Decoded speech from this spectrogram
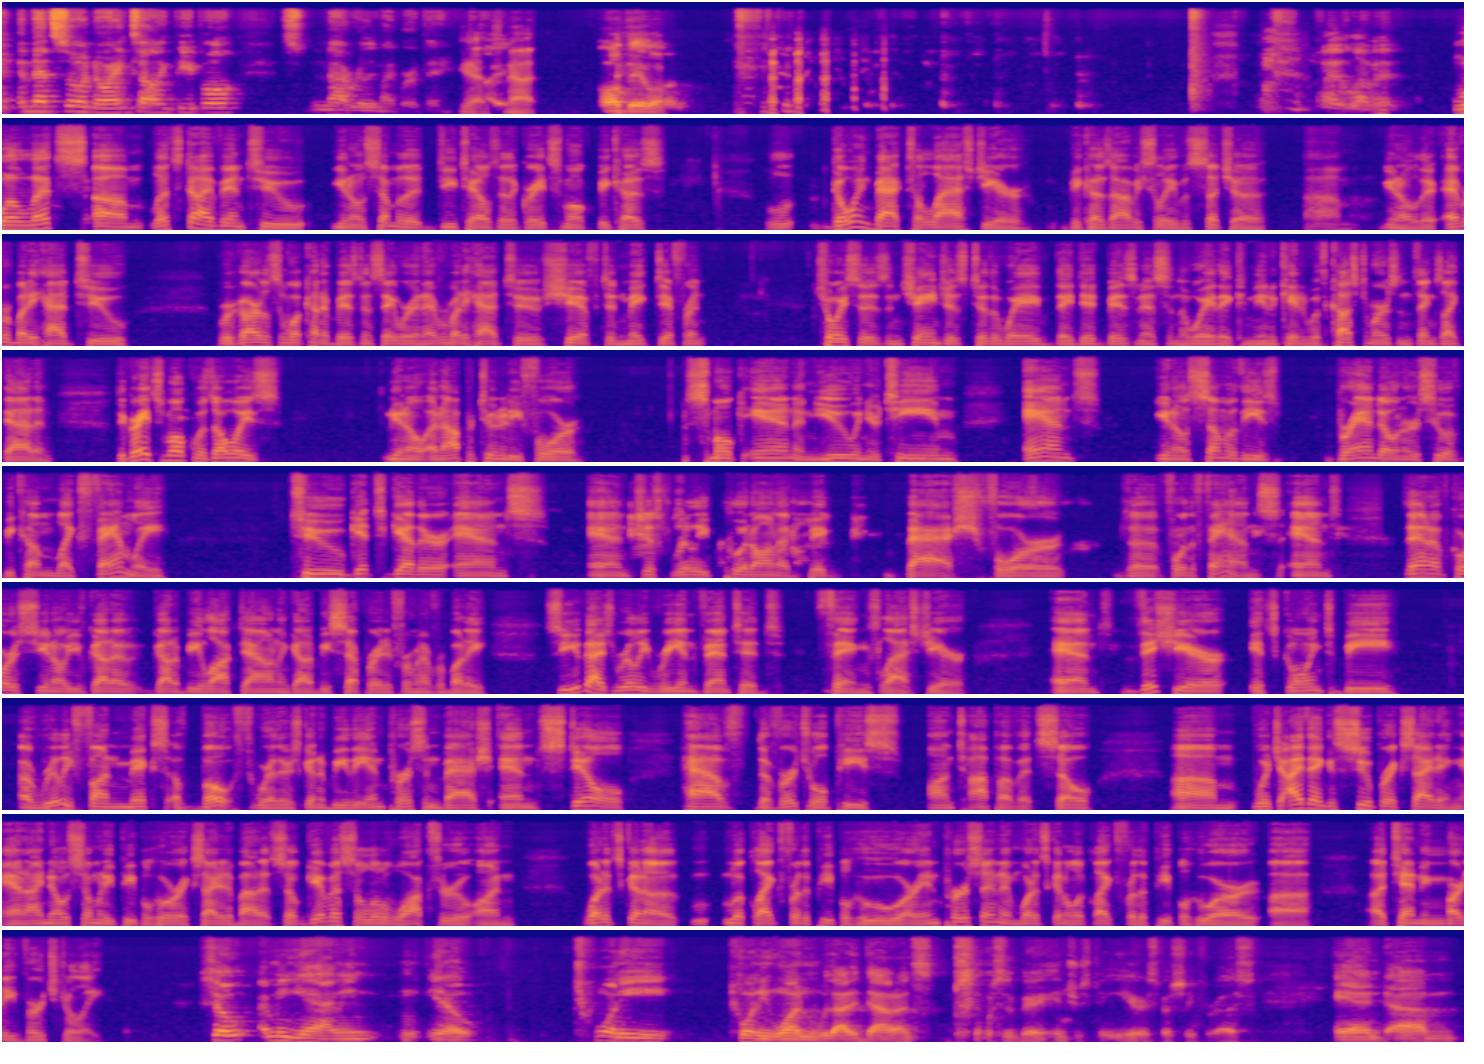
and that's so annoying telling people it's not really my birthday. Yeah, it's not. All day long. I love it. Well, let's um let's dive into, you know, some of the details of the Great Smoke because l- going back to last year because obviously it was such a um, you know, there, everybody had to regardless of what kind of business they were in, everybody had to shift and make different choices and changes to the way they did business and the way they communicated with customers and things like that. And the Great Smoke was always, you know, an opportunity for Smoke Inn and you and your team, and you know some of these brand owners who have become like family to get together and and just really put on a big bash for the for the fans and then of course you know you've got to got to be locked down and got to be separated from everybody. So you guys really reinvented things last year. And this year it's going to be a really fun mix of both where there's going to be the in-person bash and still have the virtual piece on top of it. So um, which i think is super exciting and i know so many people who are excited about it. So give us a little walkthrough on what it's going to look like for the people who are in person and what it's going to look like for the people who are uh, attending party virtually. So, I mean, yeah, I mean, you know, 2021, without a doubt, was a very interesting year, especially for us. And, um,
